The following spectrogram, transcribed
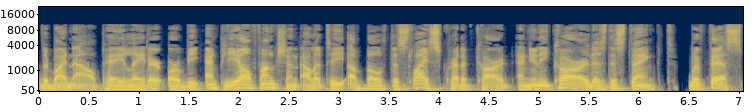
the Buy Now Pay Later or BNPL functionality of both the Slice credit card and Unicard is distinct. With this,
